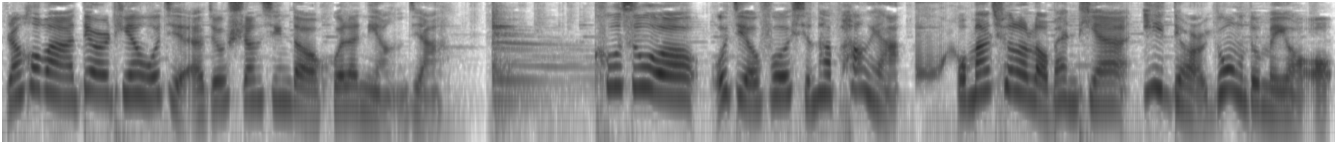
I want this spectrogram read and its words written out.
然后吧，第二天我姐就伤心的回了娘家，哭诉我我姐夫嫌她胖呀。我妈劝了老半天，一点用都没有，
